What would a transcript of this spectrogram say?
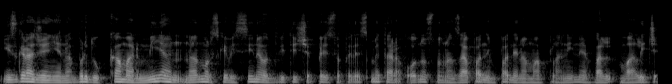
Izgrađen je na brdu Kamar Miljan nadmorske visine od 2550 metara, odnosno na zapadnim padinama planine Valiđe.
